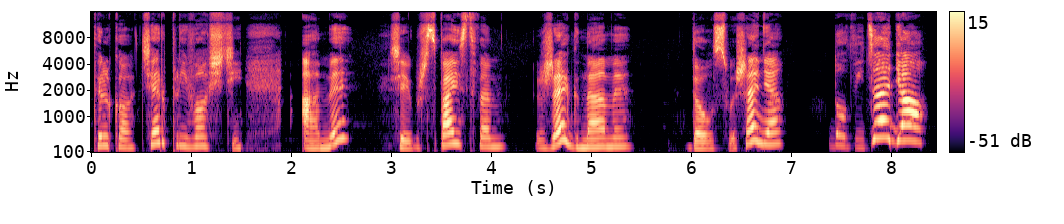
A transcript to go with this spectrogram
Tylko cierpliwości, a my się już z Państwem żegnamy. Do usłyszenia. Do widzenia!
